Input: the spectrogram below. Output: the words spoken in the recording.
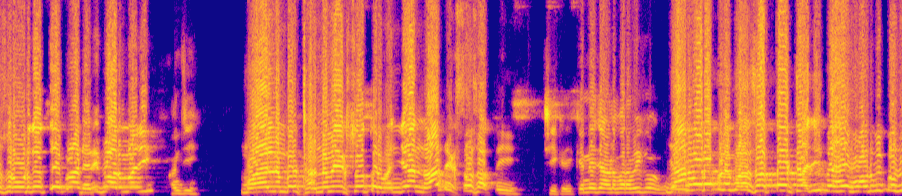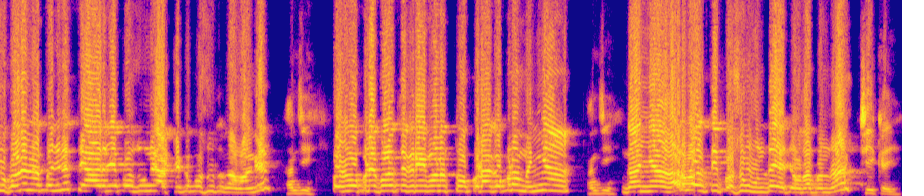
ਉਸ ਰੋਡ ਦੇ ਉੱਤੇ ਆਪਣਾ ਡੇਰੀ ਫਾਰਮ ਆ ਜੀ। ਹਾਂਜੀ। ਮੋਬਾਈਲ ਨੰਬਰ 9815599107 ਜੀ। ਠੀਕ ਹੈ ਜੀ। ਕਿੰਨੇ ਜਾਨਵਰ ਆ ਬਈ ਜਾਨਵਰ ਆਪਣੇ ਕੋਲ 7-8 ਆ ਜੀ ਵੈਸੇ ਹੋਰ ਵੀ ਪਸ਼ੂ ਖੜੇ ਨੇ ਆਪਾਂ ਜਿਹੜੇ ਤਿਆਰ ਜੇ ਪਸ਼ੂ ਨੇ 8 ਕੁ ਪਸ਼ੂ ਦਿਖਾਵਾਂਗੇ। ਹਾਂਜੀ। ਪਸ਼ੂ ਆਪਣੇ ਕੋਲ ਤਕਰੀਬਨ ਤੋਕੜਾ ਕੱਪੜਾ ਮਈਆਂ ਹਾਂਜੀ। ਗਾਈਆਂ ਹਰ ਵਕਤ ਹੀ ਪਸ਼ੂ ਹੁੰਦੇ ਆ 14-15 ਠੀਕ ਹੈ ਜੀ।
